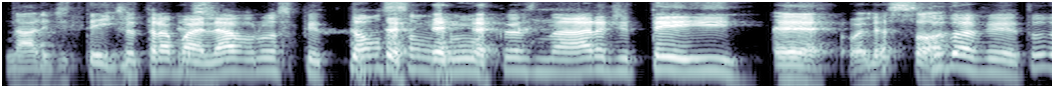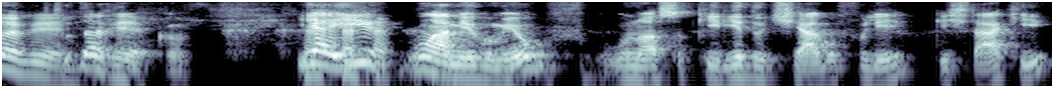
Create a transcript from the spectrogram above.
na área de TI. Você trabalhava no Hospital São Lucas, na área de TI. É, olha só. Tudo a ver, tudo a ver. Tudo a ver. Com... E aí, um amigo meu, o nosso querido Tiago Fuli, que está aqui,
